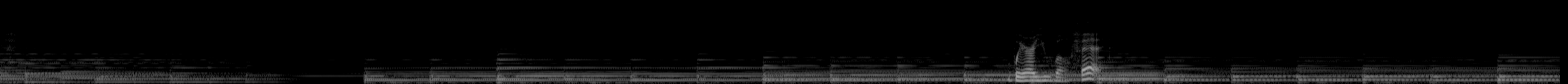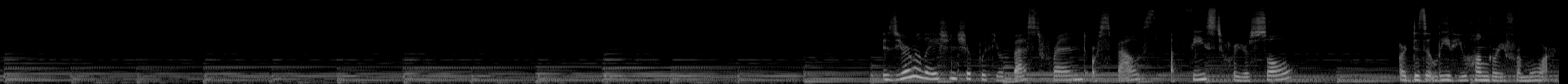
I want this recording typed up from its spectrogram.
Where are you well fed? Is your relationship with your best friend or spouse a feast for your soul? Or does it leave you hungry for more?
